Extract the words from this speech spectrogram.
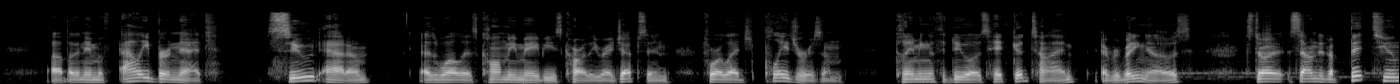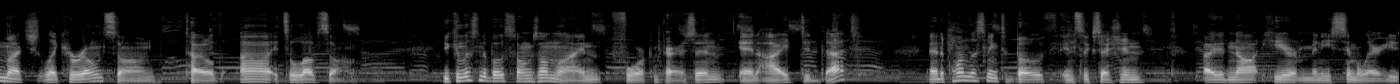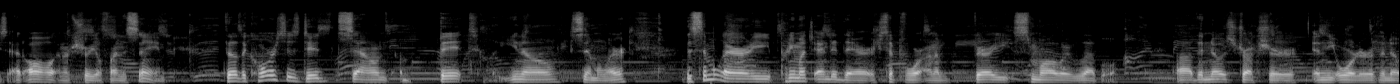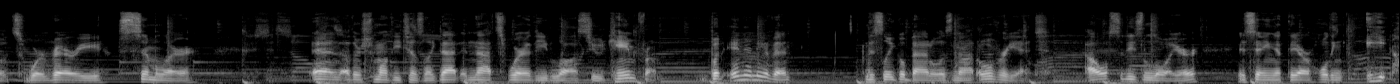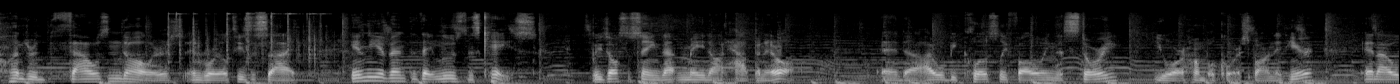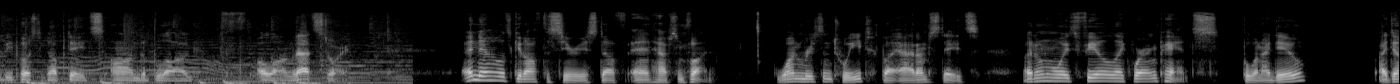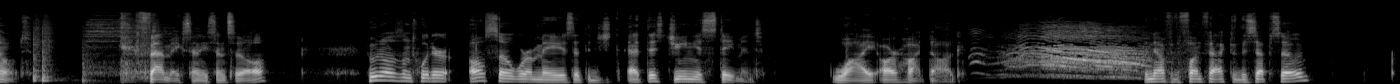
uh, by the name of Ali Burnett sued Adam, as well as Call Me Maybe's Carly Rae Jepsen, for alleged plagiarism, claiming that the duo's hit Good Time, everybody knows, sounded a bit too much like her own song titled Ah, uh, It's a Love Song. You can listen to both songs online for comparison, and I did that. And upon listening to both in succession, I did not hear many similarities at all, and I'm sure you'll find the same. Though the choruses did sound a bit, you know, similar, the similarity pretty much ended there, except for on a very smaller level. Uh, the note structure and the order of the notes were very similar, and other small details like that, and that's where the lawsuit came from. But in any event, this legal battle is not over yet. Owl City's lawyer is saying that they are holding $800,000 in royalties aside in the event that they lose this case. But he's also saying that may not happen at all. And uh, I will be closely following this story, your humble correspondent here, and I will be posting updates on the blog along that story. And now let's get off the serious stuff and have some fun. One recent tweet by Adam states, I don't always feel like wearing pants. But when I do, I don't. if that makes any sense at all. Hoodles on Twitter also were amazed at the at this genius statement. Why our hot dog? And now for the fun fact of this episode.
